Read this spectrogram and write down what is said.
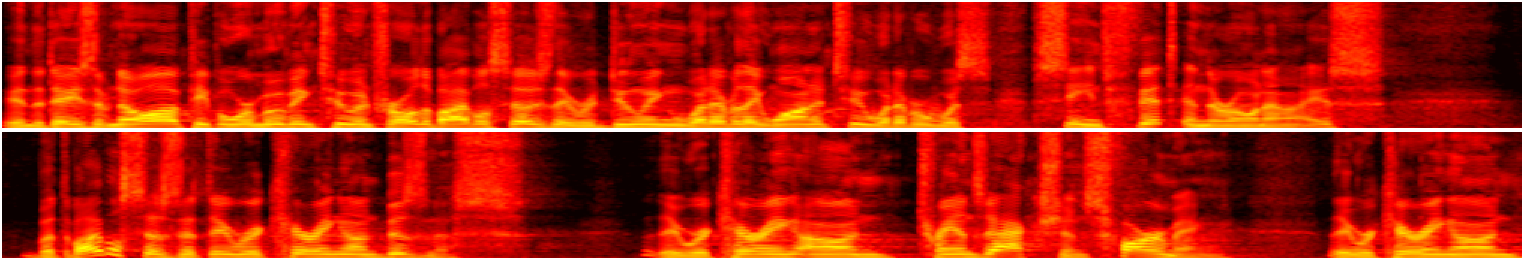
In the days of Noah, people were moving to and fro. The Bible says they were doing whatever they wanted to, whatever was seen fit in their own eyes. But the Bible says that they were carrying on business, they were carrying on transactions, farming, they were carrying on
